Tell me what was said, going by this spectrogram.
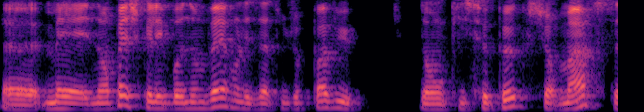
Mais n'empêche que les bonhommes verts, on ne les a toujours pas vus. Donc, il se peut que sur Mars,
